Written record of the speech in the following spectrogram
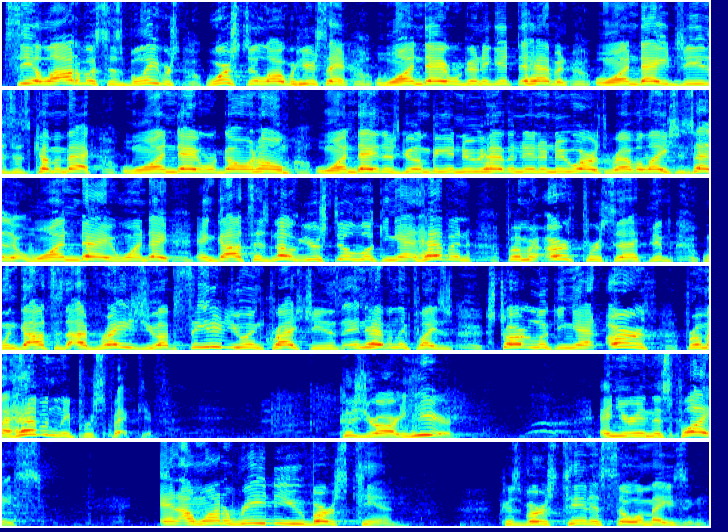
See, a lot of us as believers, we're still over here saying, one day we're going to get to heaven. One day Jesus is coming back. One day we're going home. One day there's going to be a new heaven and a new earth. Revelation says it. One day, one day. And God says, no, you're still looking at heaven from an earth perspective. When God says, I've raised you up, seated you in Christ Jesus in heavenly places, start looking at earth from a heavenly perspective. Because you're already here and you're in this place. And I want to read to you verse 10 because verse 10 is so amazing.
